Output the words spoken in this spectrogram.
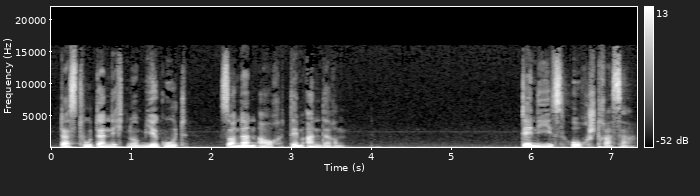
Das tut dann nicht nur mir gut, sondern auch dem anderen. Denise Hochstrasser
